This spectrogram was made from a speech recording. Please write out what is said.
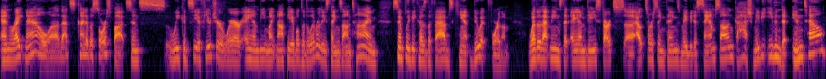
And right now, uh, that's kind of a sore spot since we could see a future where AMD might not be able to deliver these things on time simply because the fabs can't do it for them. Whether that means that AMD starts uh, outsourcing things maybe to Samsung, gosh, maybe even to Intel,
